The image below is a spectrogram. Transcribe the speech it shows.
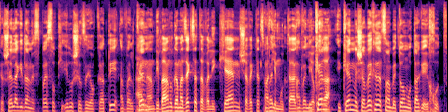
שקשה להגיד על נספרסו כאילו שזה יוקרתי, אבל כן... אה, דיברנו גם על זה קצת, אבל היא כן משווקת עצמה אבל, כמותג אבל יוקרה. אבל היא, כן, היא כן משווקת עצמה בתור מותג איכות.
